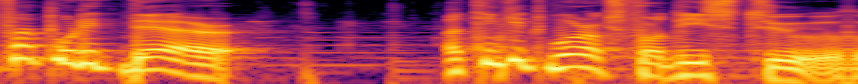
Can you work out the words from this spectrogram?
If I put it there, I think it works for these two.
